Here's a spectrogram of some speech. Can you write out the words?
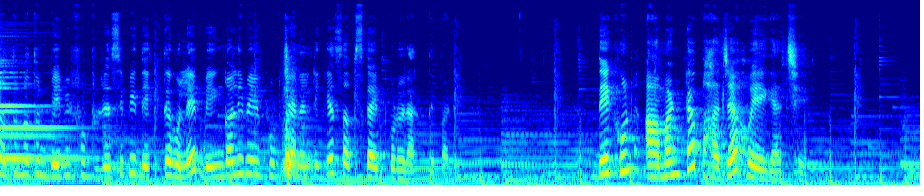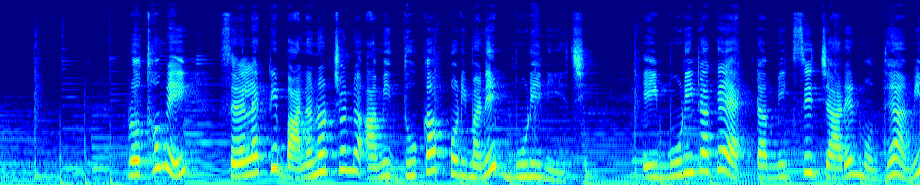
নতুন নতুন বেবি ফুড রেসিপি দেখতে হলে বেঙ্গলি বেবি ফুড চ্যানেলটিকে সাবস্ক্রাইব করে রাখতে পারেন দেখুন, আমানটা ভাজা হয়ে গেছে। প্রথমেই সেরেলাকটি বানানোর জন্য আমি দু কাপ পরিমাণে মুড়ি নিয়েছি। এই মুড়িটাকে একটা মিক্সির জারের মধ্যে আমি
